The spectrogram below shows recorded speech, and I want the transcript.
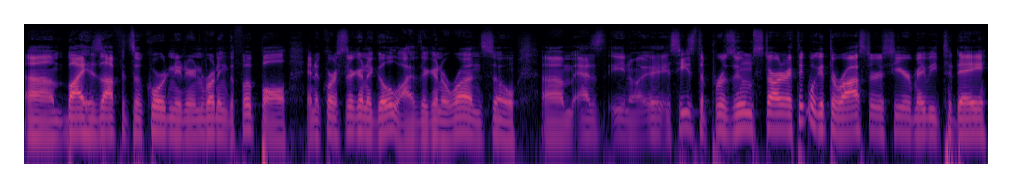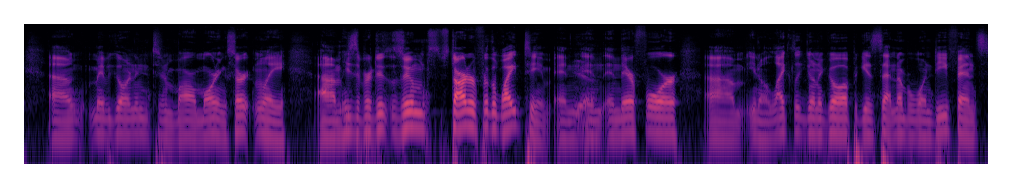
um, by his offensive coordinator in running the football, and of course they're going to go live, they're going to run. So, um, as you know, as he's the presumed starter, I think we'll get the rosters here maybe today, um, maybe going into tomorrow morning. Certainly, um, he's the presumed starter for the white team, and and, and therefore, um, you know, likely going to go up against that number one defense.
